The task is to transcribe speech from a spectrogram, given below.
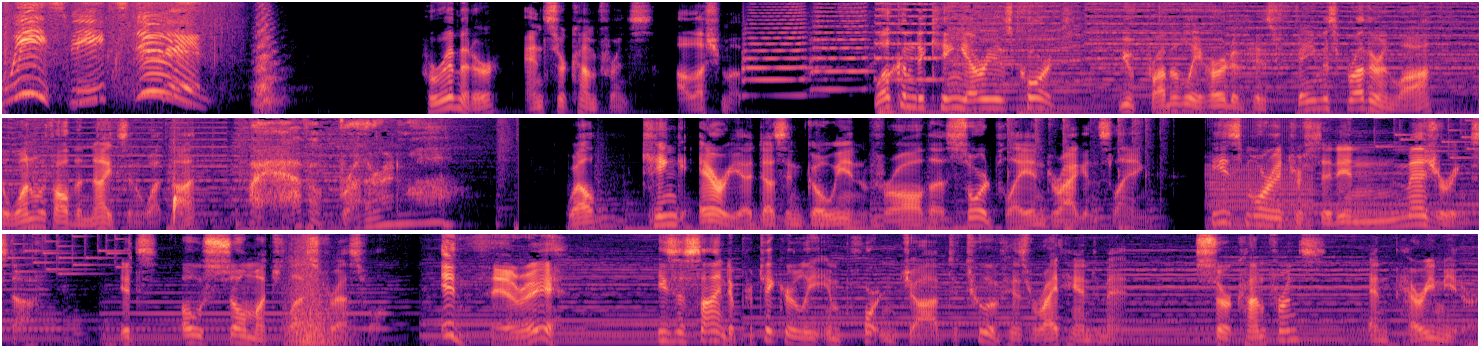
We speak student. Perimeter and circumference, a la shmoop. Welcome to King Aria's court. You've probably heard of his famous brother-in-law, the one with all the knights and whatnot. I have a brother-in-law? Well, King Aria doesn't go in for all the swordplay and dragon slaying. He's more interested in measuring stuff. It's oh so much less stressful. In theory. He's assigned a particularly important job to two of his right-hand men, circumference and perimeter.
